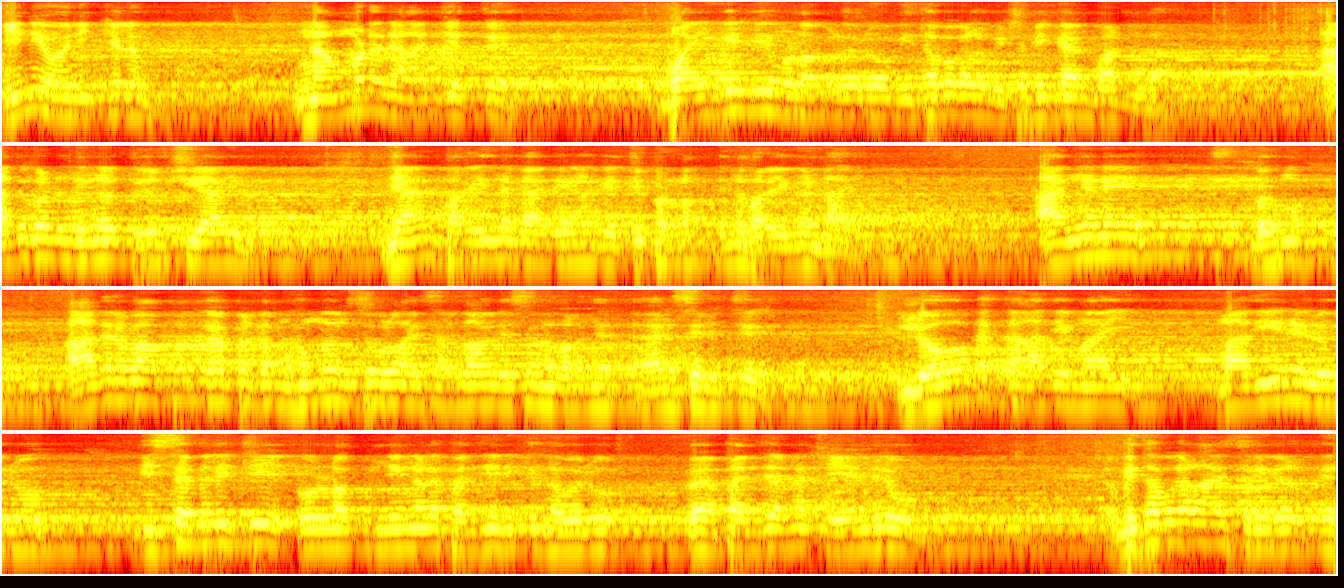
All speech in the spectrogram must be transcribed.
ഇനി ഒരിക്കലും നമ്മുടെ രാജ്യത്ത് വൈകല്യമുള്ളവരോ വിധവകളെ വിഷമിക്കാൻ പാടില്ല. അതുകൊണ്ട് നിങ്ങൾ തീർച്ചയായും ഞാൻ പറയുന്ന കാര്യങ്ങൾക്ക് എത്തിപ്പെടണം എന്ന് പറയുകയുണ്ടായി. അങ്ങനെ ബഹുമ- ആദരവാക്കപ്പെട്ട മുഹമ്മദ് റസൂളായി സല്ലാ അലൈസ് പറഞ്ഞ അനുസരിച്ച് ലോകത്താദ്യമായി മദീനയിൽ ഒരു ഡിസബിലിറ്റി ഉള്ള കുഞ്ഞുങ്ങളെ പരിചരിക്കുന്ന ഒരു പരിചരണ കേന്ദ്രവും വിധവകളായ സ്ത്രീകൾക്ക്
